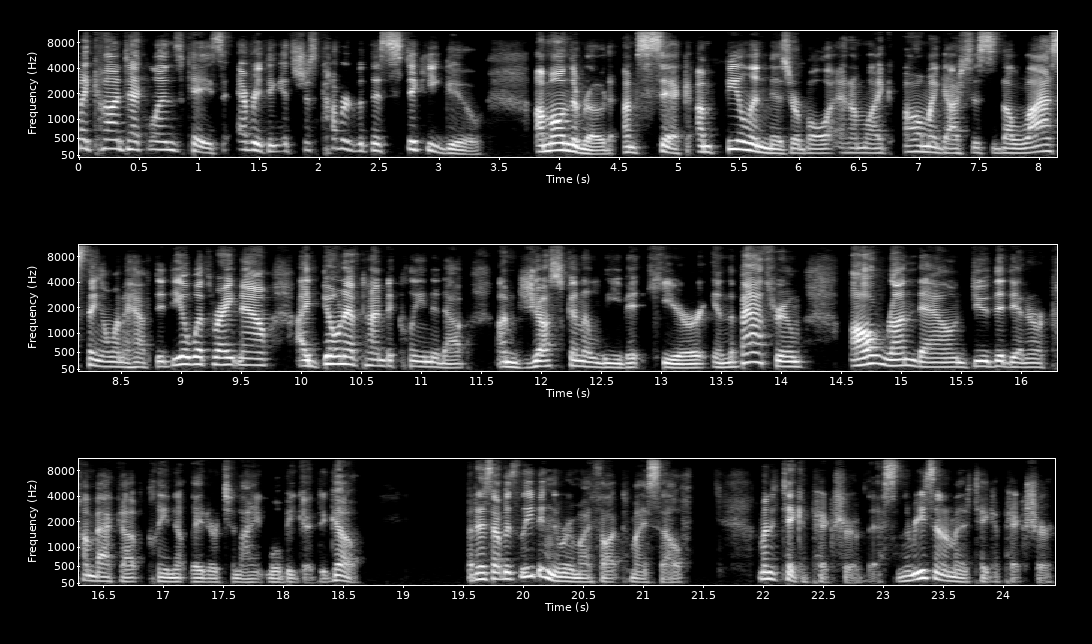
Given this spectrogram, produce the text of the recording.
my contact lens case, everything. It's just covered with this sticky goo. I'm on the road. I'm sick. I'm feeling miserable. And I'm like, oh my gosh, this is the last thing I want to have to deal with right now. I don't have time to clean it up. I'm just going to leave it here in the bathroom. I'll run down, do the dinner, come back up, clean it later tonight. We'll be good to go. But as I was leaving the room, I thought to myself, I'm going to take a picture of this. And the reason I'm going to take a picture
